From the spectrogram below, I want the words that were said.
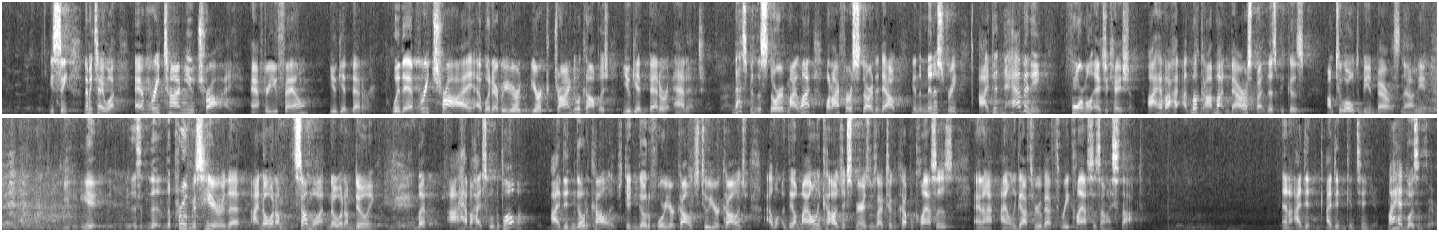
You see, let me tell you what, every time you try after you fail, you get better. With every try at whatever you're, you're trying to accomplish, you get better at it. And that's been the story of my life. When I first started out in the ministry, I didn't have any formal education. I have a look. I'm not embarrassed by this because I'm too old to be embarrassed now. I mean, you, you, the, the proof is here that I know what I'm somewhat know what I'm doing. But I have a high school diploma. I didn't go to college. Didn't go to four-year college, two-year college. I, the, my only college experience was I took a couple classes and I, I only got through about three classes and I stopped and I didn't, I didn't continue. My head wasn't there,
